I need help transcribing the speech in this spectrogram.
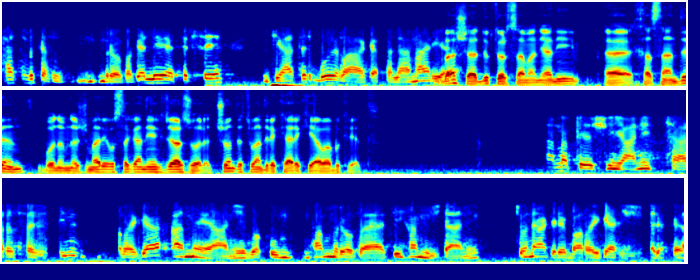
حەز بکە مرۆڤەکە لێ ترسێ زیاتر بۆی ڕاگە پەلاماری باشە دکتۆر سامانیانی خەساندن بۆ نم نەژمارە ئەو سەگان یەکجار زۆرە چۆن دەتوان درێکارێکی ئاوا بکرێت ئەمە پێش یعنی چارەسەرین ڕێگا ئەمە یعنی وەکو هەم مرۆڤایەتی هەمیشدانی تۆ ناگرێ بە ڕێگای ژەرەکە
